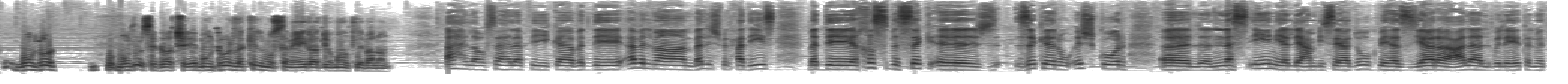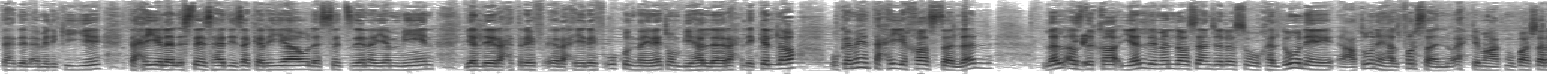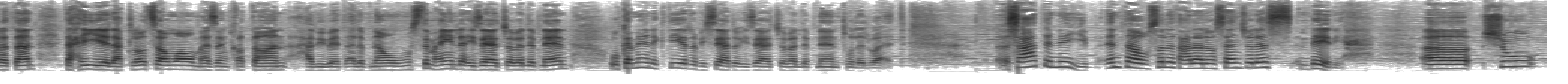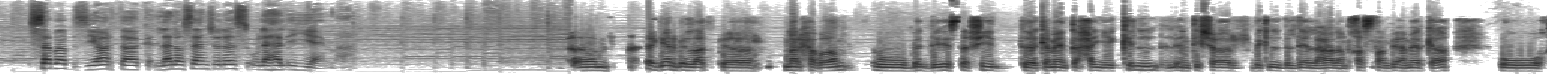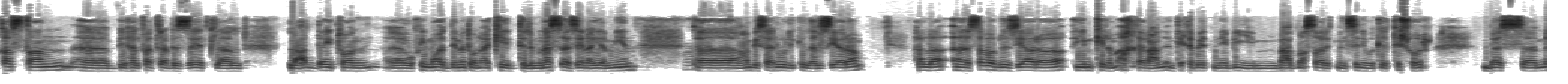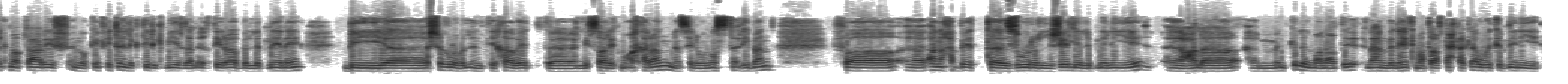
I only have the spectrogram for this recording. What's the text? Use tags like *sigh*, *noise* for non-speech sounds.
Bonjour bonjour سيد bonjour لكل مستمعي راديو Mount Lebanon. أهلا وسهلا فيك. بدي قبل ما نبلش بالحديث بدي خص بالسك آه، ذكر وأشكر آه، المنسقين يلي عم بيساعدوك بهالزيارة على الولايات المتحدة الأمريكية. تحية للأستاذ هادي زكريا وللست زينة يمين يلي رح ترافق رح يرافقوكم اثنيناتهم بهالرحلة كلها. وكمان تحية خاصة لل للأصدقاء يلي من لوس أنجلوس وخلوني أعطوني هالفرصة إنه أحكي معك مباشرة. تحية لكلود سوما ومازن قطان حبيبات قلبنا ومستمعين لإذاعة جبل لبنان وكمان كثير بيساعدوا إذاعة جبل لبنان طول الوقت. سعادة النايب أنت وصلت على لوس أنجلوس امبارح. أه شو سبب زيارتك للوس أنجلوس ولهالأيام؟ اجين بقول لك أه، مرحبا وبدي استفيد كمان تحية كل الانتشار بكل بلدان العالم خاصة بأمريكا وخاصة أه، بهالفترة بالذات لعديتهم وفي مقدمتهم أكيد المنسقة زينة يمين عم بيسهلوا لي كل هالزيارة. هلأ آه، سبب الزيارة يمكن مأخر عن الانتخابات النيابية من بعد ما صارت من سنة وثلاث أشهر. بس آه، مثل ما بتعرف إنه كان في تقل كتير كبير للاغتراب اللبناني بشغله بالانتخابات آه، اللي صارت مؤخرا من سنة ونص تقريبا. فانا حبيت زور الجالية اللبنانية على من كل المناطق لأن بنهاية المطاف نحن كقوات لبنانية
